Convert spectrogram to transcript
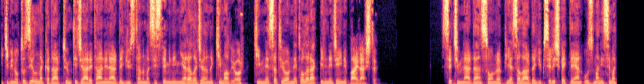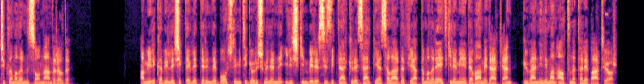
2030 yılına kadar tüm ticarethanelerde yüz tanıma sisteminin yer alacağını kim alıyor, kim ne satıyor net olarak bilineceğini paylaştı. Seçimlerden sonra piyasalarda yükseliş bekleyen uzman isim açıklamalarını sonlandırıldı. Amerika Birleşik Devletleri'nde borç limiti görüşmelerine ilişkin belirsizlikler küresel piyasalarda fiyatlamaları etkilemeye devam ederken, güvenli liman altına talep artıyor.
